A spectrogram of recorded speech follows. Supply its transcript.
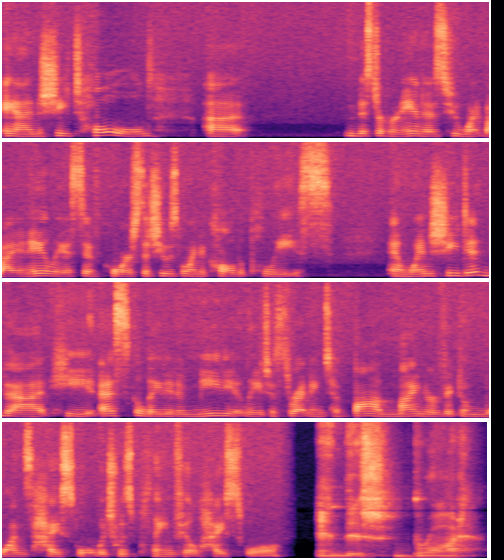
And she told uh, Mr. Hernandez, who went by an alias, of course, that she was going to call the police. And when she did that, he escalated immediately to threatening to bomb minor victim one's high school, which was Plainfield High School. And this brought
